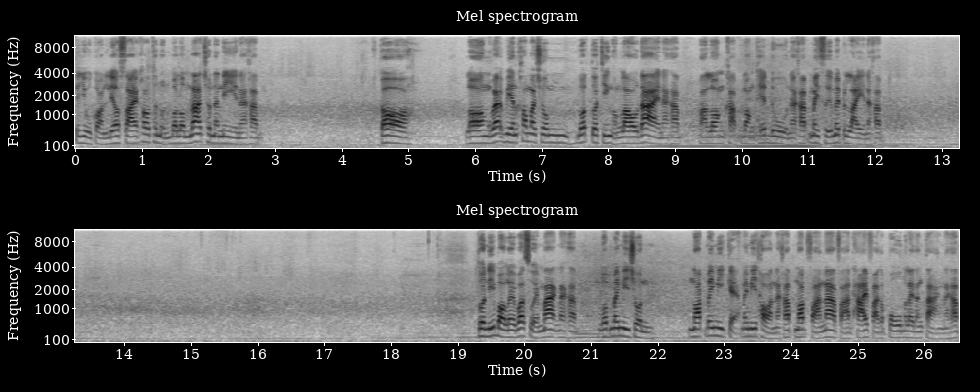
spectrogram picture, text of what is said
จะอยู่ก่อนเลี้ยวซ้ายเข้าถนนบรมราชชนนีนะครับ ก็ลองแวะเวียนเข้ามาชมรถตัวจริงของเราได้นะครับ มาลองขับลองเทสดูนะครับ ไม่ซื้อไม่เป็นไรนะครับ ตัวนี้บอกเลยว่าสวยมากนะครับ รถไม่มีชนน็อตไม่มีแกะไม่มีถอนนะครับน็อตฝาหน้าฝาท้ายฝากระโปรงอะไรต่างๆนะครับ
